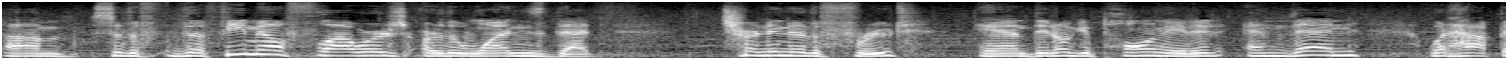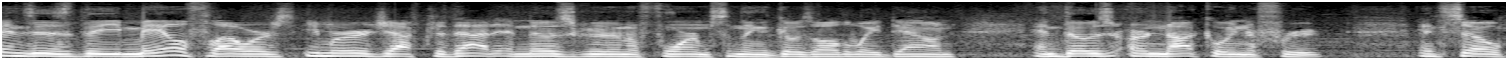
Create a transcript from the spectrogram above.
um, so the, the female flowers are the ones that turn into the fruit and they don't get pollinated. And then what happens is the male flowers emerge after that and those are to form something that goes all the way down and those are not going to fruit. And so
